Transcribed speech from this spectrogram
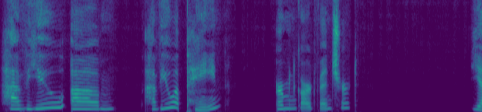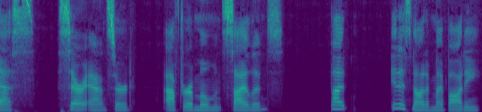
Have you, um, have you a pain? Ermengarde ventured. Yes, Sarah answered, after a moment's silence, but it is not in my body.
